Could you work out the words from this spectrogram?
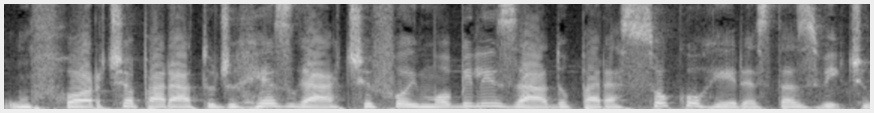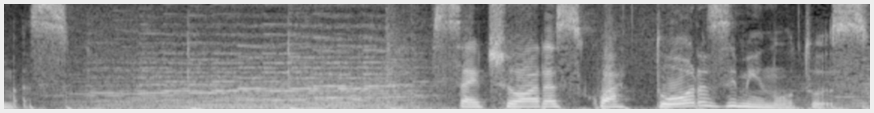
Um forte aparato de resgate foi mobilizado para socorrer estas vítimas. 7 horas 14 minutos.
